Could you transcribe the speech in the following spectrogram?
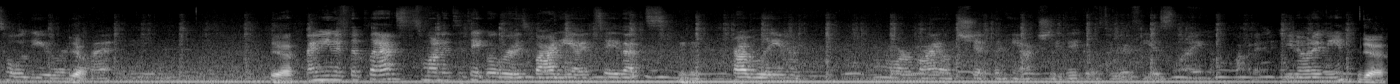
told you or Yeah. not. yeah. I mean, if the plants wanted to take over his body, I'd say that's hmm probably more mild shit than he actually did go through if he is lying about it. You know what I mean? Yeah.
